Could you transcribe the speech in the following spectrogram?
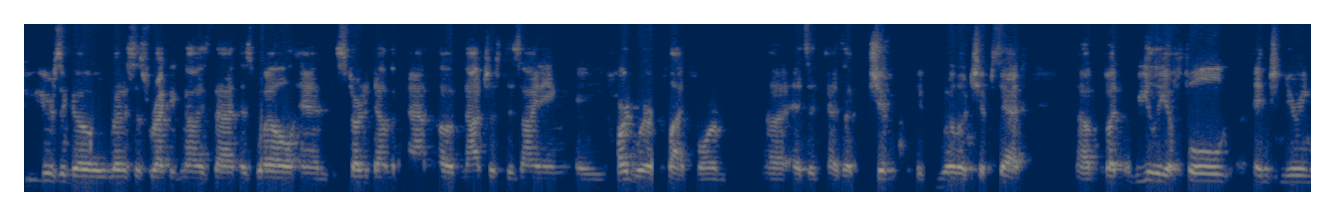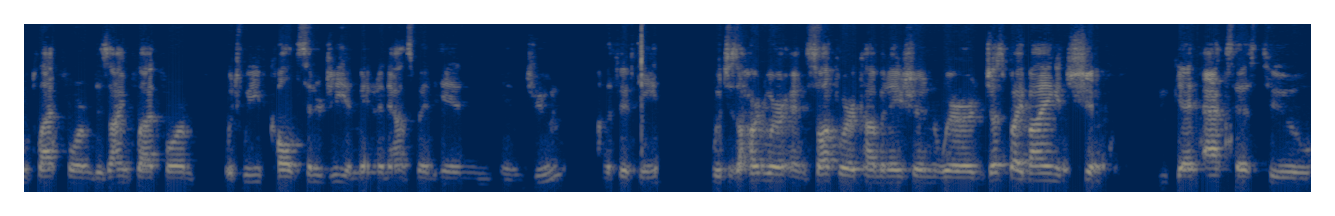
two years ago, Renesas recognized that as well and started down the path of not just designing a hardware platform uh, as, a, as a chip, if you will, or chipset, uh, but really a full engineering platform, design platform, which we've called Synergy and made an announcement in, in June on the 15th, which is a hardware and software combination where just by buying a chip, you get access to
